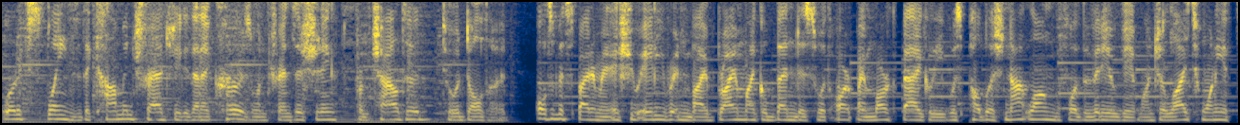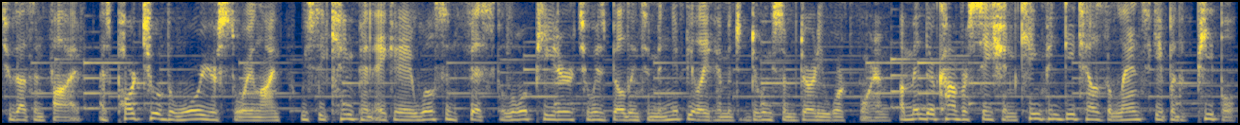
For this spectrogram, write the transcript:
where it explains the common tragedy that occurs when transitioning from childhood to adulthood. Ultimate Spider-Man issue 80 written by Brian Michael Bendis with art by Mark Bagley was published not long before the video game on July 20th, 2005. As part 2 of the Warrior storyline, we see Kingpin aka Wilson Fisk lure Peter to his building to manipulate him into doing some dirty work for him. Amid their conversation, Kingpin details the landscape of the people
